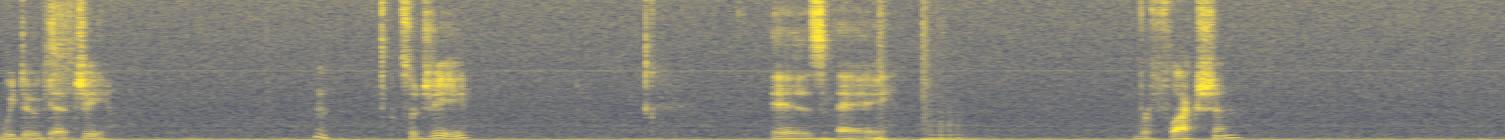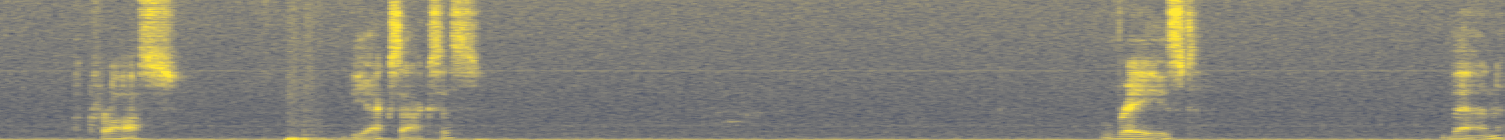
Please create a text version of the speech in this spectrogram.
We do get g. Hmm. So g is a reflection across the x-axis. Raised, then,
